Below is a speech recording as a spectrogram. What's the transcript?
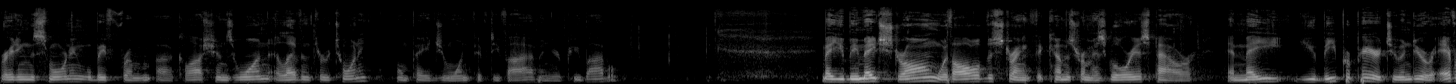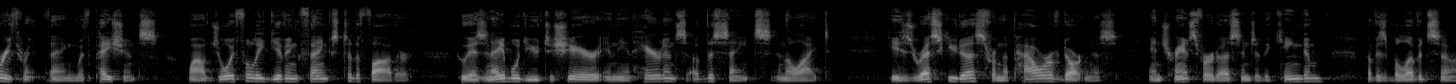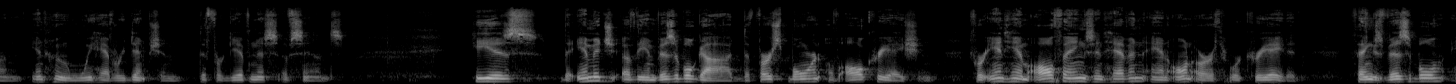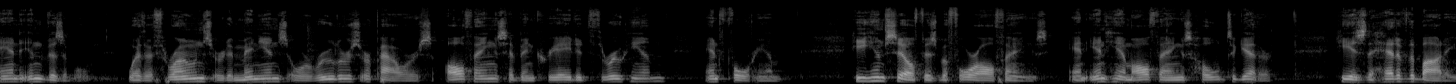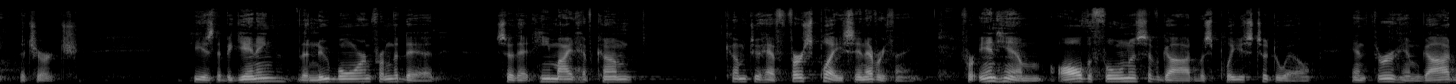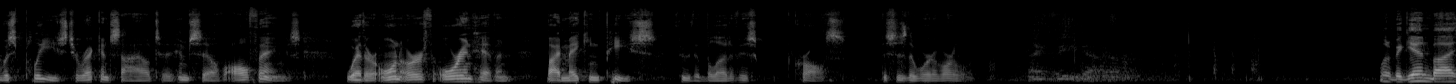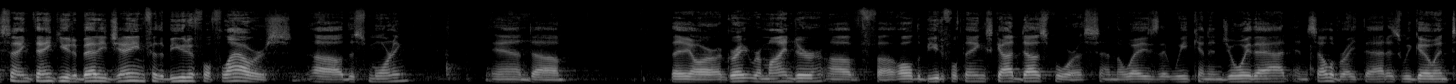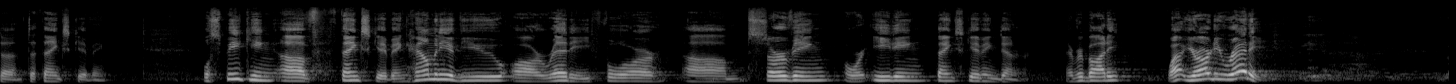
reading this morning will be from uh, Colossians 1 11 through 20 on page 155 in your Pew Bible. May you be made strong with all of the strength that comes from his glorious power, and may you be prepared to endure everything with patience, while joyfully giving thanks to the Father, who has enabled you to share in the inheritance of the saints in the light. He has rescued us from the power of darkness and transferred us into the kingdom of his beloved Son, in whom we have redemption, the forgiveness of sins. He is the image of the invisible God, the firstborn of all creation. For in him all things in heaven and on earth were created, things visible and invisible, whether thrones or dominions or rulers or powers, all things have been created through him and for him. He himself is before all things, and in him all things hold together. He is the head of the body, the church. He is the beginning, the newborn from the dead so that he might have come, come to have first place in everything. For in him all the fullness of God was pleased to dwell, and through him God was pleased to reconcile to himself all things, whether on earth or in heaven, by making peace through the blood of his cross. This is the word of our Lord. I want to begin by saying thank you to Betty Jane for the beautiful flowers uh, this morning and uh, they are a great reminder of uh, all the beautiful things God does for us and the ways that we can enjoy that and celebrate that as we go into to Thanksgiving. Well, speaking of Thanksgiving, how many of you are ready for um, serving or eating Thanksgiving dinner? Everybody? Wow, you're already ready.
